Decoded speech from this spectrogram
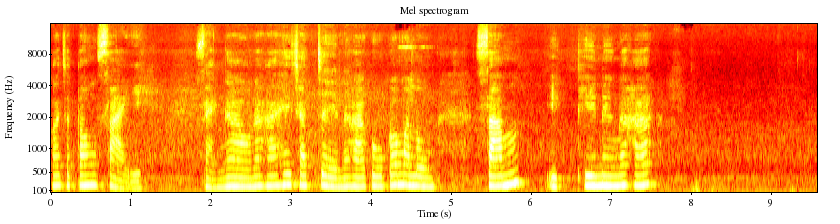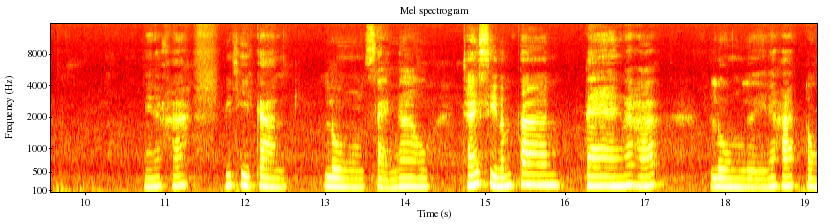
ก็จะต้องใส่ แสงเงานะคะให้ชัดเจนนะคะครูก็มาลงซ้ำอีกทีนึงนะคะ นี่นะคะ วิธีการลงแสงเงา ใช้สีน้ำตาลแดงนะคะ ลงเลยนะคะตรง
